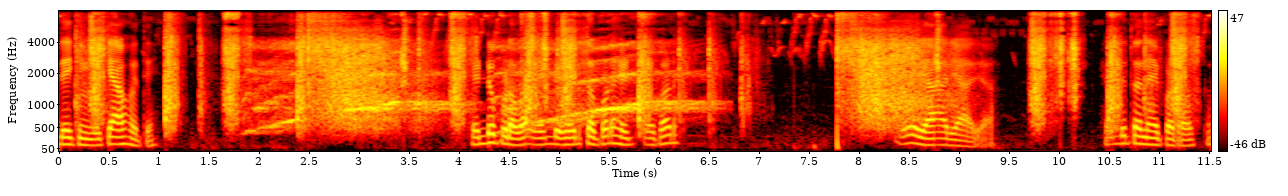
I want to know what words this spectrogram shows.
देखेंगे क्या होते। हेड पड़ो भाई हेड हेड तो पड़ हेड तो पड़। ओ यार यार यार। हेड तो नहीं पड़ रहा उसको।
